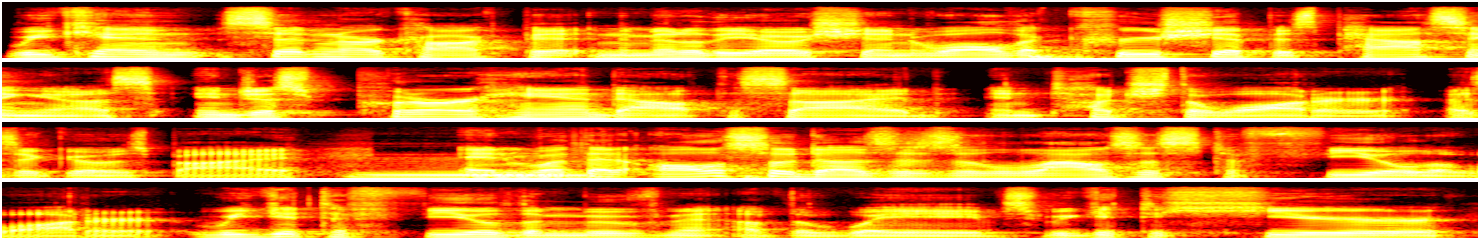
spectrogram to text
We can sit in our cockpit in the middle of the ocean while the cruise ship is passing us and just put our hand out the side and touch the water as it goes by. Mm. And what that also does is it allows us to feel the water. We get to feel the movement of the waves. We get to hear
